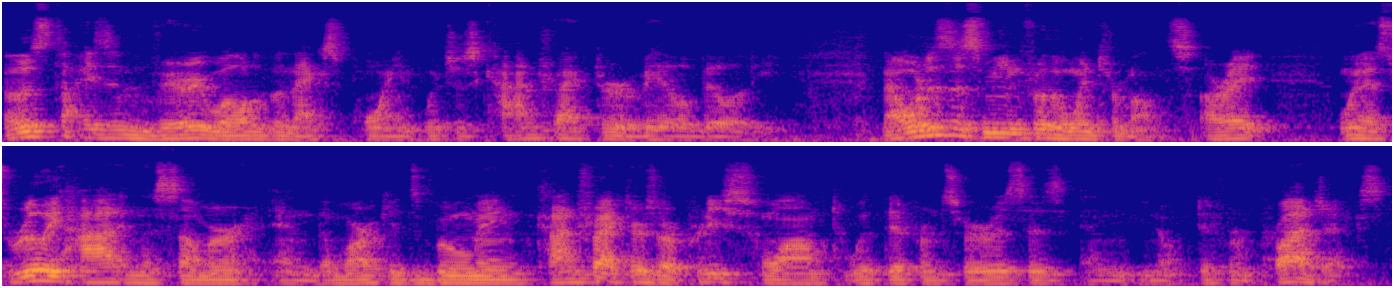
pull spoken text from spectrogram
Now, this ties in very well to the next point, which is contractor availability. Now, what does this mean for the winter months? All right, when it's really hot in the summer and the market's booming, contractors are pretty swamped with different services and you know different projects.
